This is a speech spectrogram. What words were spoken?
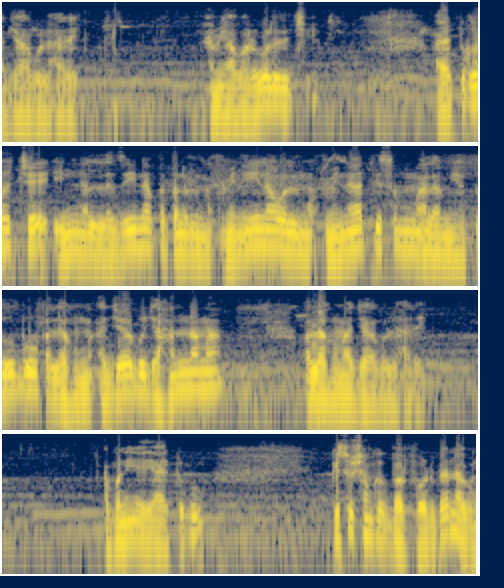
আযাবুল হারিক। আমি আবারও বলে দিচ্ছি, আয়াতটুকু হচ্ছে ইন্নাল্লাযীনা ফাতানুল মুমিনিনা ওয়াল মুমিনাতি সুম্মা লাম ইয়াতুবু ফালাহুম আযাবু জাহান্নামা ওয়া লাহুম আযাবুল হারিক। আপনি এই আয়াতটুকু কিছু সংখ্যক বার পড়বেন এবং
